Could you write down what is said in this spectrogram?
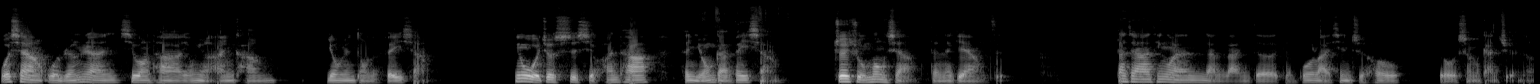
我想，我仍然希望他永远安康，永远懂得飞翔，因为我就是喜欢他很勇敢飞翔，追逐梦想的那个样子。大家听完蓝蓝的点播来信之后，有什么感觉呢？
